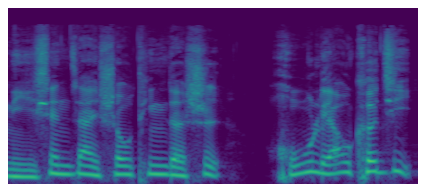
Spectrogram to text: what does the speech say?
你现在收听的是胡聊科技。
